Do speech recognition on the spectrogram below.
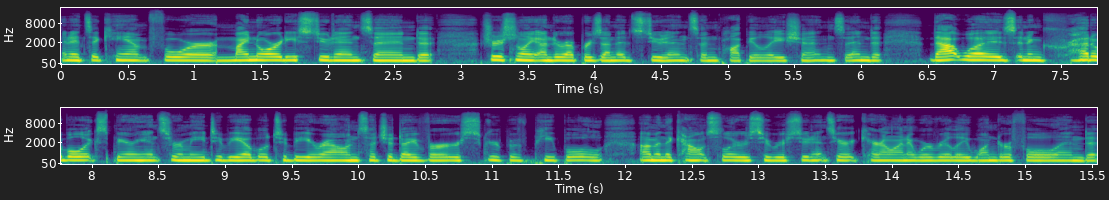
and it's a camp for minority students and traditionally underrepresented students and populations. And that was an incredible experience for me to be able to be around such a diverse group of people people um, and the counselors who were students here at Carolina were really wonderful. And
